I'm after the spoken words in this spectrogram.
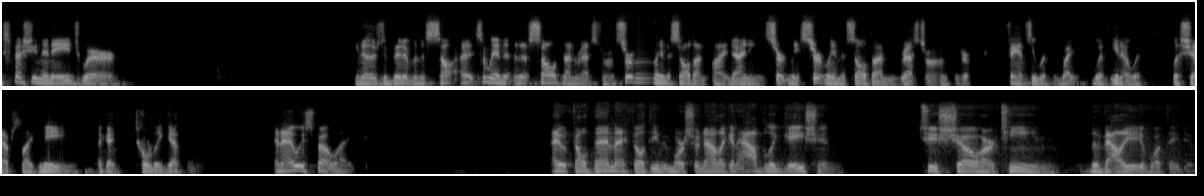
especially in an age where you know, there's a bit of an assault, uh, certainly an, an, assault on restaurants, certainly an assault on fine dining, certainly, certainly an assault on restaurants that are fancy with white, with, you know, with with chefs like me. Like I totally get that. And I always felt like I felt then, I felt even more so now, like an obligation to show our team the value of what they do.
